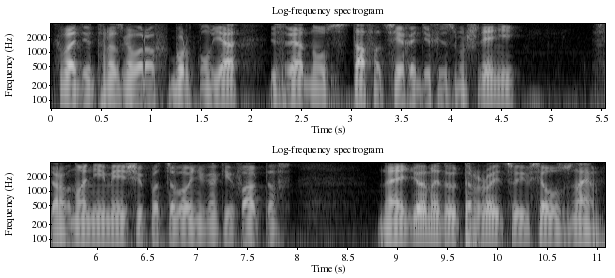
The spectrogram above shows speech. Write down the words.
Хватит разговоров, буркнул я, изрядно устав от всех этих измышлений, все равно не имеющих под собой никаких фактов. Найдем эту троицу и все узнаем.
